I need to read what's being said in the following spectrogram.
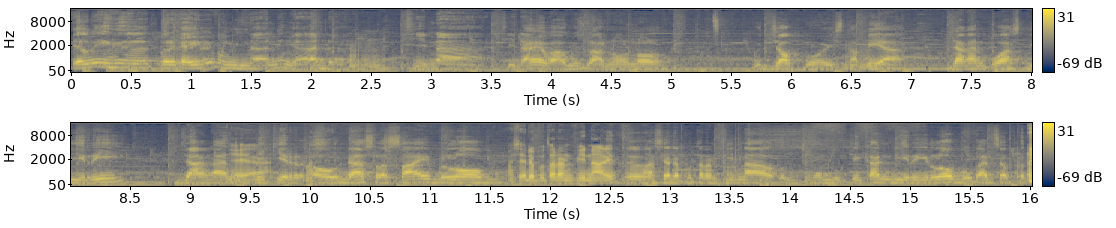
ya lu ingat mereka ini pembinaannya nggak ada. Cina, Cina ya bagus lah 0-0. Good job boys. Tapi ya jangan puas diri, jangan Iya, mikir masih- oh udah selesai belum. Masih ada putaran final itu. Masih ada putaran final untuk membuktikan diri lo bukan seperti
